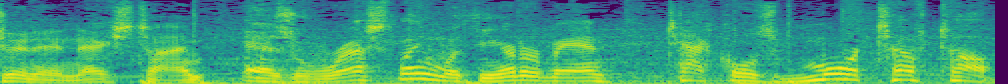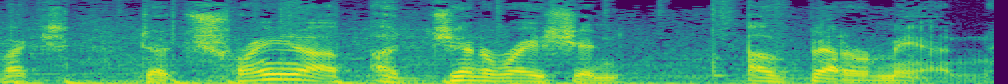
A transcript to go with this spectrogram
Tune in next time as Wrestling with the Inner Man tackles more tough topics to train up a generation of better men.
